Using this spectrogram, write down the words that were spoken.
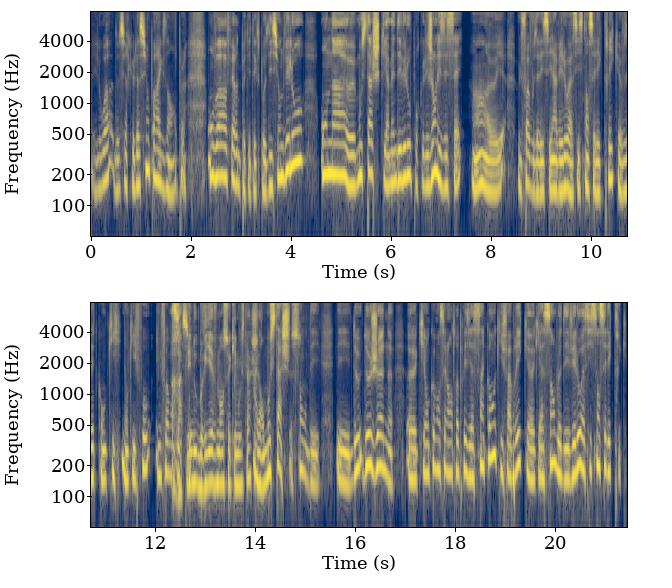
les lois de circulation par exemple. On va faire une petite exposition de vélos. On a euh, Moustache qui amène des vélos pour que les gens les essaient. Hein, euh, une fois que vous avez essayé un vélo à assistance électrique, vous êtes conquis. Donc il faut une fois. Rappelez-nous brièvement ce qu'est Moustache. Alors Moustache, sont des, des deux, deux jeunes euh, qui ont commencé l'entreprise il y a cinq ans, qui fabriquent, euh, qui assemblent des vélos à assistance électrique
